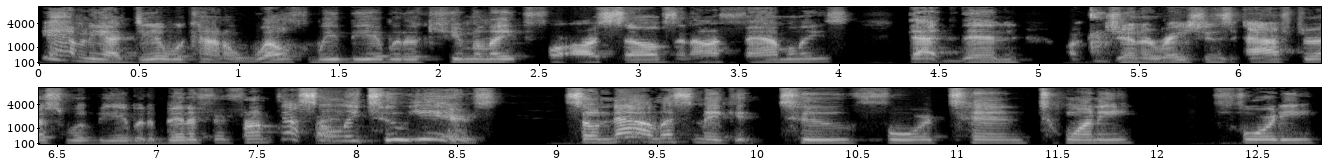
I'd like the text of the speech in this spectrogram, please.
You have any idea what kind of wealth we'd be able to accumulate for ourselves and our families that then generations after us would be able to benefit from that's only two years so now let's make it 2 4 10 20 40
